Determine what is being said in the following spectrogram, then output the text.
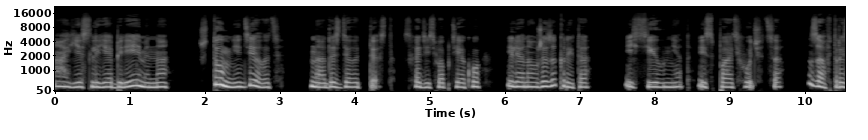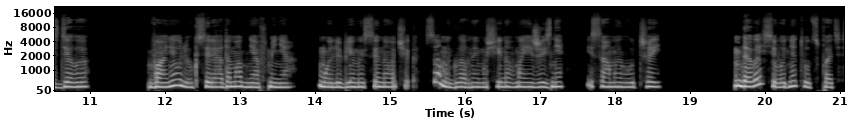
А если я беременна? Что мне делать? Надо сделать тест, сходить в аптеку. Или она уже закрыта? И сил нет, и спать хочется. Завтра сделаю. Ваня улегся рядом, обняв меня. Мой любимый сыночек, самый главный мужчина в моей жизни и самый лучший. «Давай сегодня тут спать»,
